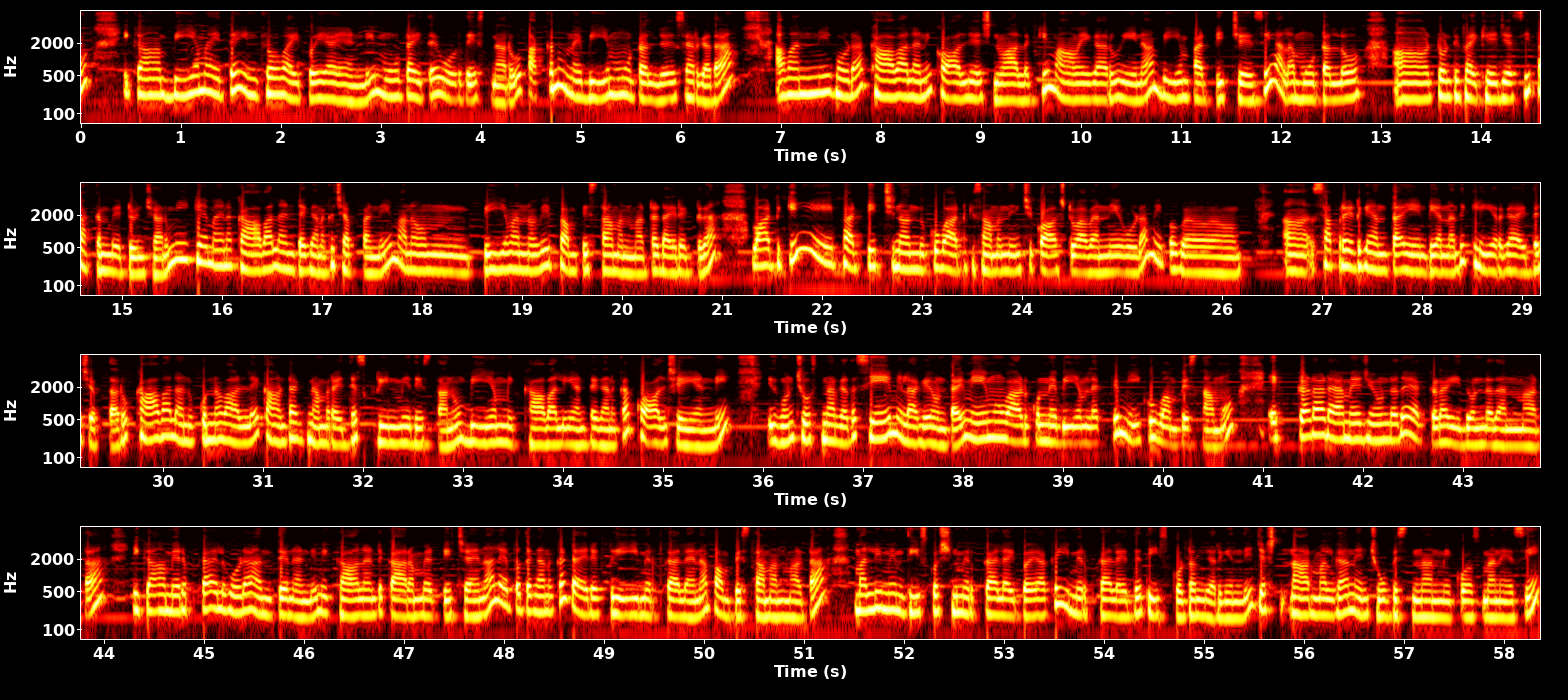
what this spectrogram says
ఇక బియ్యం అయితే ఇంట్లో అయిపోయాయండి. మూట అయితే ఊడదీస్తున్నారు. పక్కన ఉన్నాయి బియ్యం మూటలు చేశారు కదా. అవన్నీ కూడా కావాలని కాల్ చేసిన వాళ్ళకి మామయ్య గారు ఈయన బియ్యం పట్టించి చేసి అలా మూటల్లో ట్వంటీ ఫైవ్ కేజెస్ పక్కన పెట్టి ఉంచారు మీకేమైనా కావాలంటే కనుక చెప్పండి. మనం బియ్యం అన్నవి పంపిస్తామన్నమాట డైరెక్ట్గా. వాటికి పట్టించినందుకు వాటికి సంబంధించి కాస్ట్ అవన్నీ కూడా మీకు ఒక సపరేట్గా ఎంత ఏంటి అన్నది క్లియర్గా అయితే చెప్తారు. కావాలనుకున్న వాళ్ళే కాంటాక్ట్ నెంబర్ అయితే స్క్రీన్ మీద ఇస్తాను. బియ్యం మీకు కావాలి అంటే కనుక కాల్ చేయండి. ఇదిగోండి చూస్తున్నారు కదా సేమ్ ఇలాగే ఉంటాయి. మేము వాడుకునే బియ్యం లెక్కే మీకు పంపిస్తాము. ఎక్కడ డ్యామేజ్ ఉండదు ఎక్కడ ఇది ఉండదు అనమాట ఇక మిరపకాయలు కూడా అంతేనండి. మీకు కావాలంటే కారం పెట్టించైనా లేకపోతే కనుక డైరెక్ట్ ఈ మిరపకాయలైనా పంపిస్తామన్నమాట. మళ్ళీ మేము తీసుకొచ్చిన మిరపకాయలు అయిపోయాక ఈ మిరపకాయలు అయితే తీసుకోవటం జరిగింది. జస్ట్ నార్మల్గా నేను చూపిస్తున్నాను మీకోసం అనేసి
